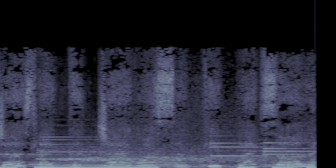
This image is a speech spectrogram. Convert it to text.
Just like a jaguar, black. So let me climb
